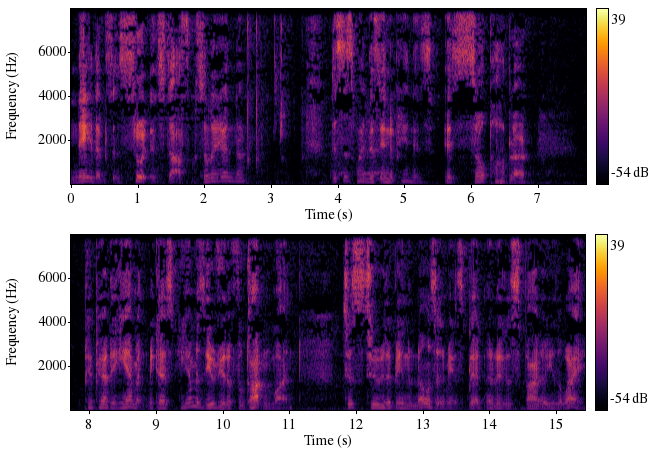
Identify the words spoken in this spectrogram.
natives and soot and stuff. So know, this is why this independence is so popular compared to Yemen, because Yemen is usually the forgotten one. Just to the being the nose of being split, and it is spied either way.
